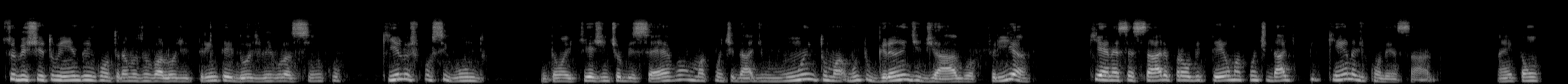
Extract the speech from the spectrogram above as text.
Substituindo, encontramos um valor de 32,5 kg por segundo. Então aqui a gente observa uma quantidade muito, muito grande de água fria que é necessário para obter uma quantidade pequena de condensado. Né? Então,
